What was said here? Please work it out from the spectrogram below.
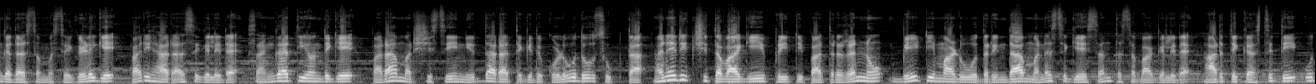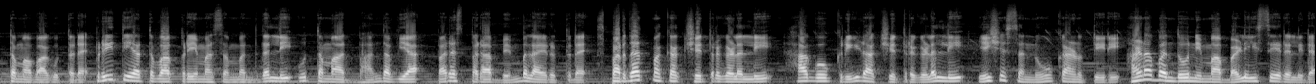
ವೃತ್ತಿರಂಗದ ಸಮಸ್ಯೆಗಳಿಗೆ ಪರಿಹಾರ ಸಿಗಲಿದೆ. ಸಂಗಾತಿಯೊಂದಿಗೆ ಪರಾಮರ್ಶಿಸಿ ನಿರ್ಧಾರ ತೆಗೆದುಕೊಳ್ಳುವುದು ಸೂಕ್ತ. ಅನಿರೀಕ್ಷಿತವಾಗಿ ಪ್ರೀತಿ ಪಾತ್ರರನ್ನು ಭೇಟಿ ಮಾಡುವುದರಿಂದ ಮನಸ್ಸಿಗೆ ಸಂತಸವಾಗಲಿದೆ. ಆರ್ಥಿಕ ಸ್ಥಿತಿ ಉತ್ತಮವಾಗುತ್ತದೆ. ಪ್ರೀತಿ ಅಥವಾ ಪ್ರೇಮ ಸಂಬಂಧದಲ್ಲಿ ಉತ್ತಮ ಬಾಂಧವ್ಯ, ಪರಸ್ಪರ ಬೆಂಬಲ ಇರುತ್ತದೆ. ಸ್ಪರ್ಧಾತ್ಮಕ ಕ್ಷೇತ್ರಗಳಲ್ಲಿ ಹಾಗೂ ಕ್ರೀಡಾ ಕ್ಷೇತ್ರಗಳಲ್ಲಿ ಯಶಸ್ಸನ್ನು ಕಾಣುತ್ತೀರಿ. ಹಣ ಬಂದು ನಿಮ್ಮ ಬಳಿ ಸೇರಲಿದೆ.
